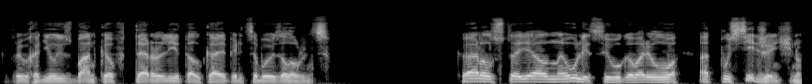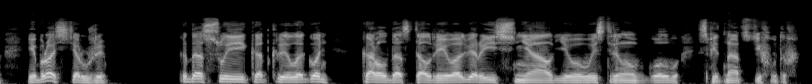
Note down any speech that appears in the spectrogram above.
который выходил из банка в Терли, толкая перед собой заложницу. Карл стоял на улице и уговаривал его отпустить женщину и бросить оружие. Когда Суик открыл огонь, Карл достал револьвер и снял его выстрелом в голову с пятнадцати футов.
